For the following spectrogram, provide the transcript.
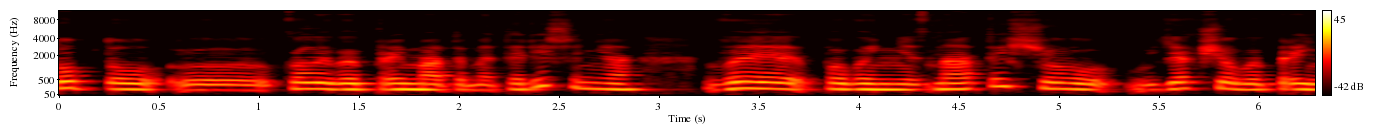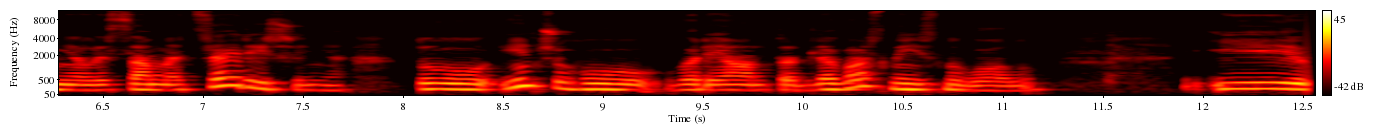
Тобто, е, коли ви прийматимете рішення, ви повинні знати, що якщо ви прийняли саме це рішення, то іншого варіанта для вас не існувало. І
